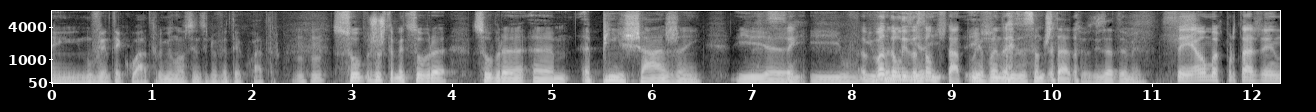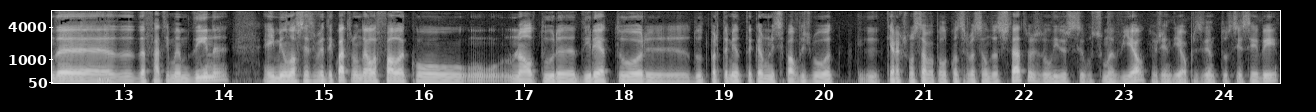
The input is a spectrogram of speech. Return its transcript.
em 94, em 1994, uhum. sobre, justamente sobre a, sobre a, a, a pinchagem e, a, e, a vandalização e, de estátuas. E a vandalização de estátuas, exatamente. Sim, é uma reportagem da, da Fátima Medina, em 1994, onde ela fala com, na altura, diretor eh, do Departamento da Câmara Municipal de Lisboa, que, que era responsável pela conservação das estátuas, o líder Sumaviel, que hoje em dia é o presidente do CCB.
